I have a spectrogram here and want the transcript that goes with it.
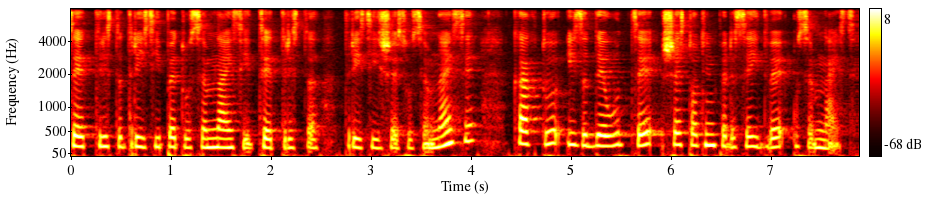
C335-18 и C336-18, както и за дело C652-18.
